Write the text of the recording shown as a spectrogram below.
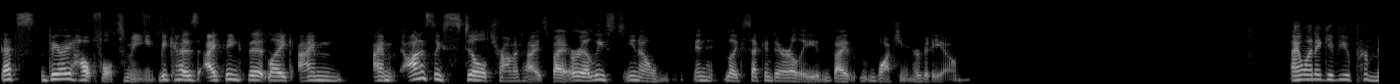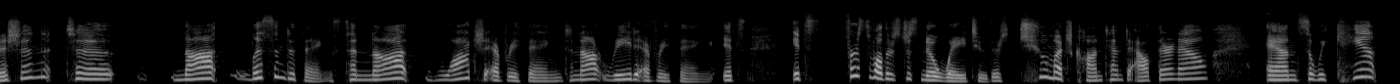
that's very helpful to me because I think that like I'm I'm honestly still traumatized by, or at least, you know, in like secondarily by watching her video. I want to give you permission to not listen to things, to not watch everything, to not read everything. It's, it's, first of all, there's just no way to. There's too much content out there now. And so we can't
